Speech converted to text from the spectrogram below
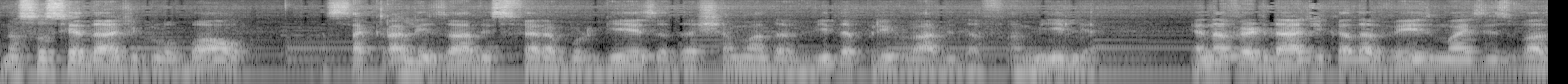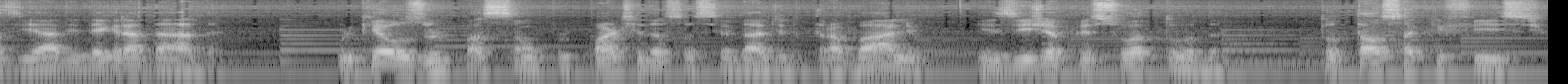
Na sociedade global, a sacralizada esfera burguesa da chamada vida privada e da família é na verdade cada vez mais esvaziada e degradada, porque a usurpação por parte da sociedade do trabalho exige a pessoa toda, total sacrifício,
